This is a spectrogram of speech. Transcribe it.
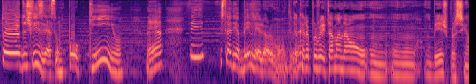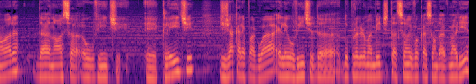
todos fizessem um pouquinho, né? E estaria bem melhor o mundo. Eu né? quero aproveitar e mandar um, um, um, um beijo para a senhora, da nossa ouvinte é, Cleide, de Jacarepaguá. Ela é ouvinte da, do programa Meditação e Evocação da Ave Maria.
